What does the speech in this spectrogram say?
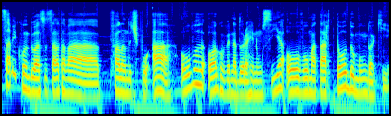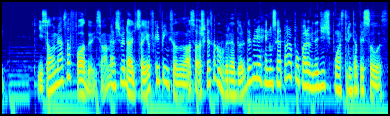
sabe quando a Susawa tava falando, tipo, ah, ou, vo- ou a governadora renuncia, ou eu vou matar todo mundo aqui. Isso é uma ameaça foda, isso é uma ameaça de verdade. Isso aí eu fiquei pensando, nossa, eu acho que essa governadora deveria renunciar para poupar a vida de, tipo, umas 30 pessoas.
